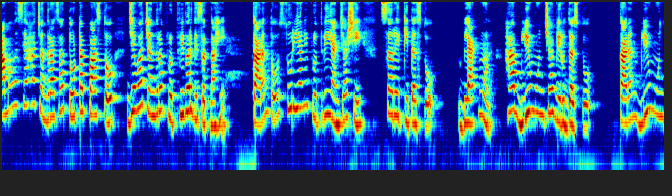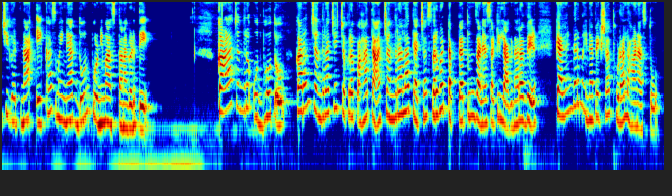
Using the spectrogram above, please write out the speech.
अमावस्या हा चंद्राचा तो टप्पा असतो जेव्हा चंद्र पृथ्वीवर दिसत नाही. कारण तो सूर्य आणि पृथ्वी यांच्याशी संरेखित असतो. ब्लॅक मून हा ब्ल्यू मूनच्या विरुद्ध असतो. कारण ब्ल्यू मूनची घटना एकाच महिन्यात दोन पौर्णिमा असताना घडते. काळा चंद्र उद्भवतो कारण चंद्राचे चक्र पाहता चंद्राला त्याच्या सर्व टप्प्यातून जाण्यासाठी लागणारा वेळ कॅलेंडर महिन्यापेक्षा थोडा लहान असतो.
